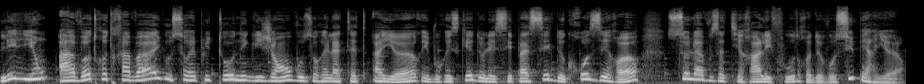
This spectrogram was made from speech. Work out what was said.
Les lions, à votre travail, vous serez plutôt négligent, vous aurez la tête ailleurs et vous risquez de laisser passer de grosses erreurs. Cela vous attirera les foudres de vos supérieurs.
